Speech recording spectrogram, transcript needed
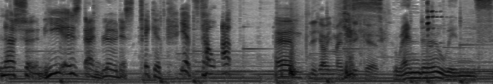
Na schön, hier ist dein blödes Ticket. Jetzt hau ab. Endlich habe ich mein Yes! Ticket. Randall wins.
